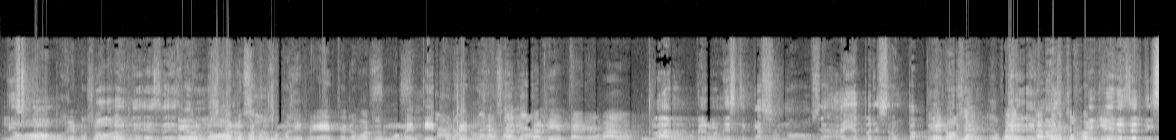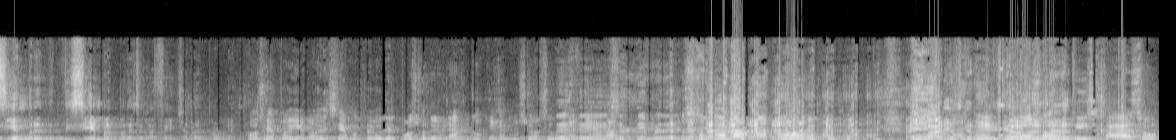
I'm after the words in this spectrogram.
Listo. No, porque nosotros. No, es- es pero no, nosotros somos diferentes. Nosotros, un momentito, claro, renunció tal y tal día, está grabado. Claro, pero en este caso no, o sea, ahí aparecerá un papel. Renuncia, donde- o sea, es la más, fecha ¿qué cualquiera. quieres? Del diciembre, de diciembre aparece la fecha, no hay problema. Por cierto, ayer lo decíamos, pero del pozo del Galco que renunció hace un Desde año, ¿no? septiembre del 2020. ¿No? Hay varios que El renunciaron. Pozo desde- Ortiz Jasso,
